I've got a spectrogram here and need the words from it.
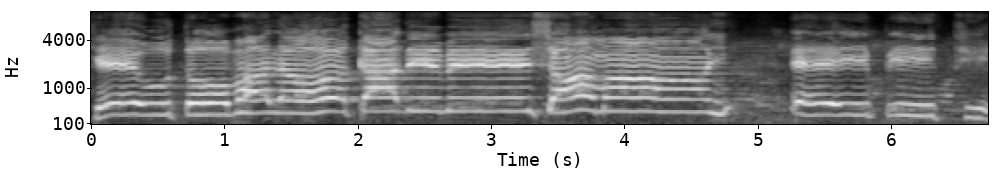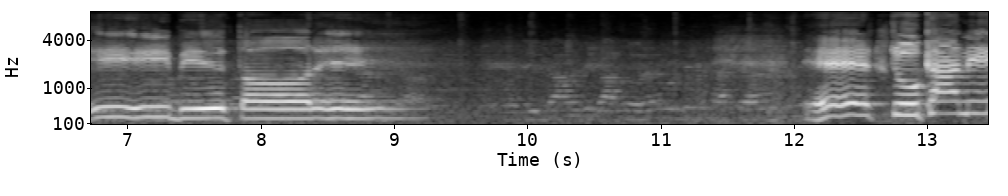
কেউ তো ভালো কাঁদিবে সময় এই পৃথিবীর তরে। একটুখানি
